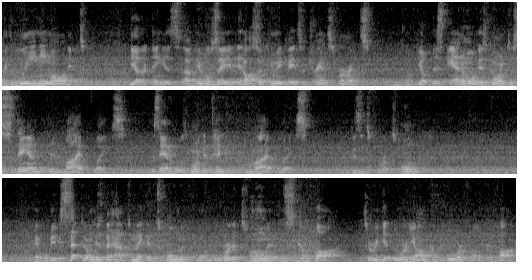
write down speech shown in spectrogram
like leaning on it. The other thing is, uh, people say it also communicates a transference of guilt. This animal is going to stand in my place. This animal is going to take my place because it's for atonement. It will be accepted on his behalf to make atonement for him. The word atonement is kafar. Where we get the word Yom Kippur from. Kafar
